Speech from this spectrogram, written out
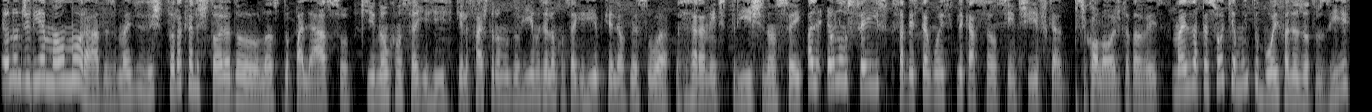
Eu não diria mal-humoradas, mas existe toda aquela história do lance do palhaço que não consegue rir, que ele faz todo mundo rir, mas ele não consegue rir porque ele é uma pessoa necessariamente triste, não sei. Olha, eu não sei saber se tem alguma explicação científica, psicológica talvez, mas a pessoa que é muito boa em fazer os outros rir,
